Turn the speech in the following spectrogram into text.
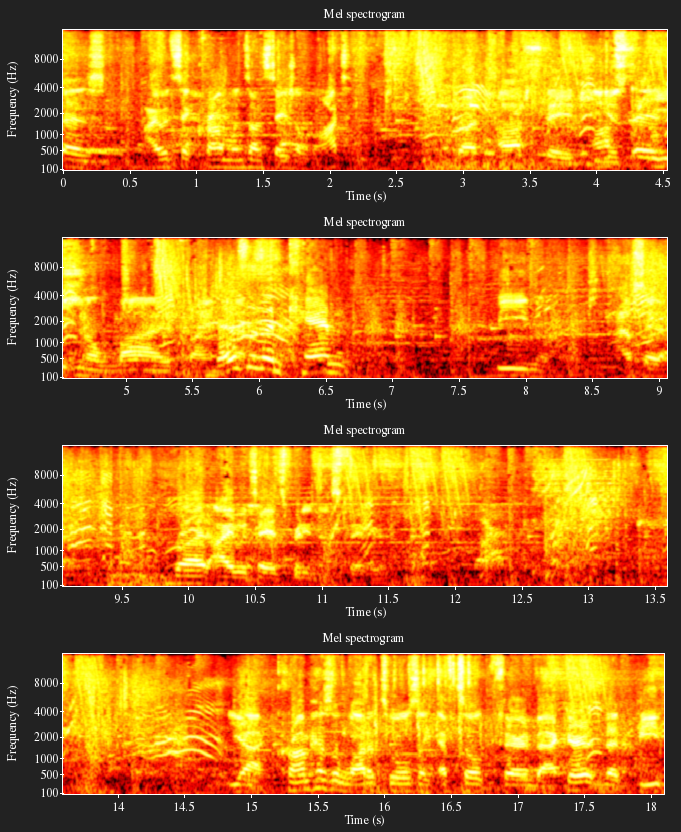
because I would say Chrom wins on stage a lot. But off stage, he gets eaten alive by Both of them can be. I'll say that, but I would say it's pretty Ness favor. Yeah, Chrom has a lot of tools like F tilt, fair, and back air that beat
